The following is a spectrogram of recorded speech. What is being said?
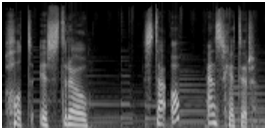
God is trouw. Sta op en schitter.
